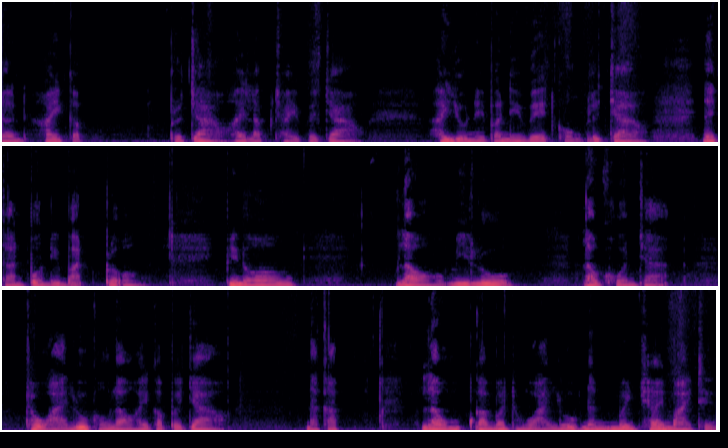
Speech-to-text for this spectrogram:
นั้นให้กับพระเจ้าให้รับใช้พระเจ้า ให้อยู่ในพระนิเวศของพระเจ้า ในการปฏิบัติพระองค์ พี่น้อง เรามีลูก เราควรจะถวายลูกของเราให้กับพระเจ้านะครับ เราการว่าถวายลูกนั้นไม่ใช่หมายถึง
